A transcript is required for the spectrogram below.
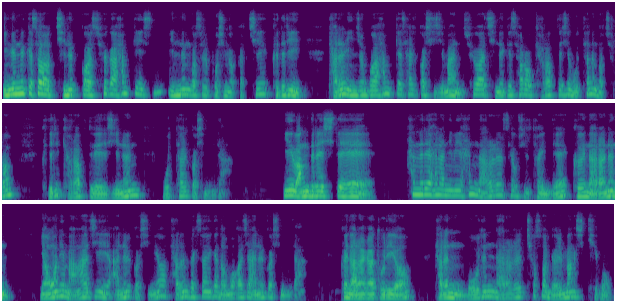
임금님께서 진흙과 쇠가 함께 있는 것을 보신 것 같이 그들이 다른 인종과 함께 살 것이지만 쇠와 진흙이 서로 결합되지 못하는 것처럼 그들이 결합되지는 못할 것입니다. 이 왕들의 시대에 하늘의 하나님이 한 나라를 세우실 터인데 그 나라는 영원히 망하지 않을 것이며 다른 백성에게 넘어가지 않을 것입니다. 그 나라가 도리어 다른 모든 나라를 쳐서 멸망시키고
